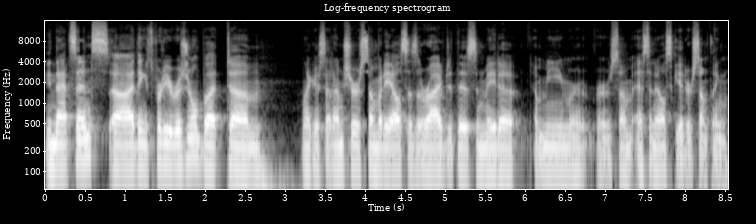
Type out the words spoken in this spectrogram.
in that sense, uh, I think it's pretty original. But um, like I said, I'm sure somebody else has arrived at this and made a, a meme or, or some SNL skit or something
